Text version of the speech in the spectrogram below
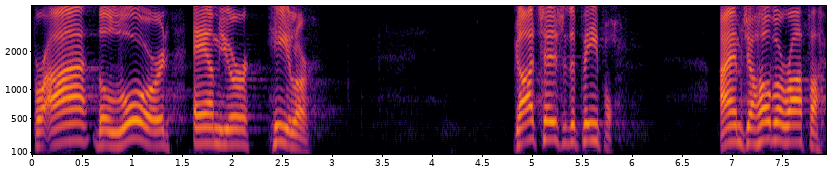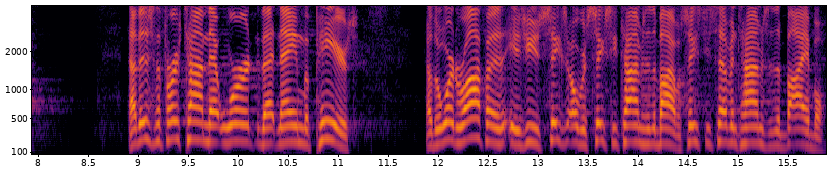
for I, the Lord, am your healer. God says to the people, I am Jehovah Rapha. Now, this is the first time that word, that name appears. Now, the word Rapha is used six, over 60 times in the Bible, 67 times in the Bible.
